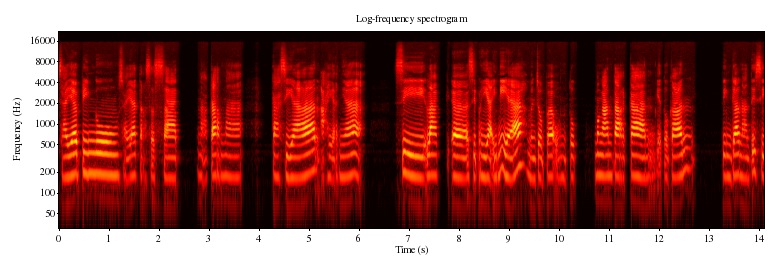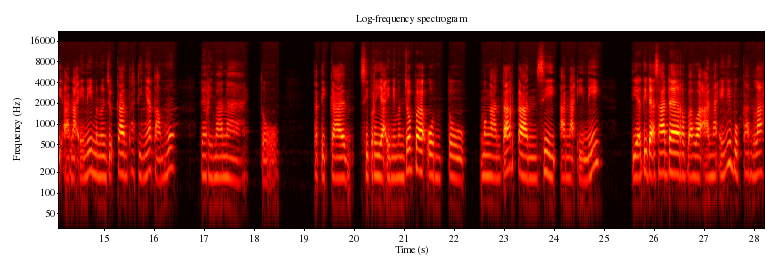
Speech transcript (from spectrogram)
Saya bingung, saya tersesat." Nah, karena kasihan akhirnya si laki, uh, si pria ini ya mencoba untuk mengantarkan gitu kan. Tinggal nanti si anak ini menunjukkan tadinya kamu dari mana itu ketika si pria ini mencoba untuk mengantarkan si anak ini dia tidak sadar bahwa anak ini bukanlah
